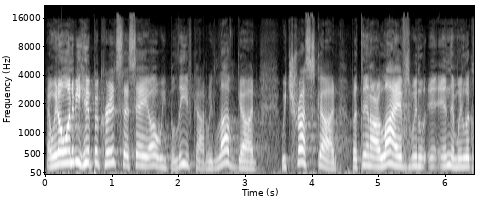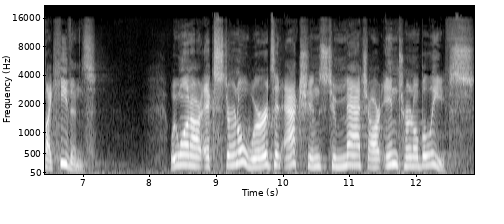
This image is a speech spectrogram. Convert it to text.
And we don't want to be hypocrites that say, oh, we believe God, we love God, we trust God, but then our lives, we, in them, we look like heathens. We want our external words and actions to match our internal beliefs.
